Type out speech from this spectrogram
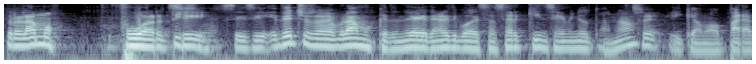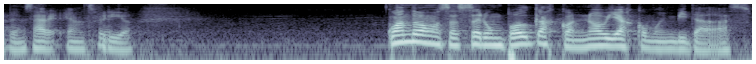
pero la amo Sí, fuertísimo. sí, sí. De hecho, ya hablamos que tendría que tener tipo deshacer 15 minutos, ¿no? Sí. Y como para pensar en Sí. frío. ¿Cuándo vamos a hacer un podcast con novias como invitadas?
